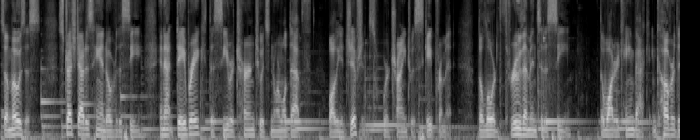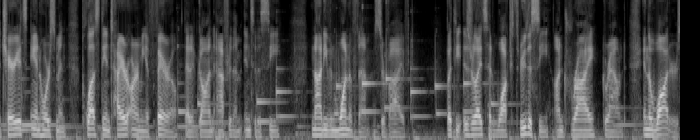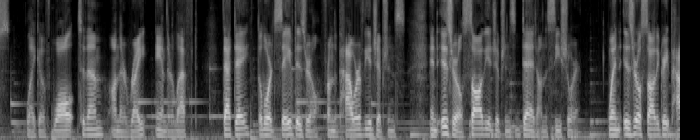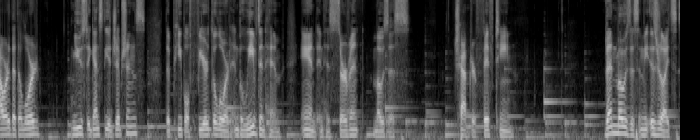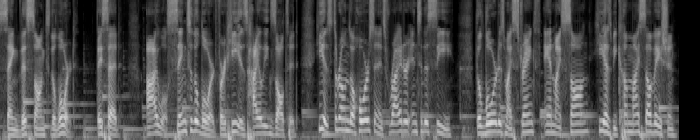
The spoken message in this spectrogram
So Moses stretched out his hand over the sea, and at daybreak the sea returned to its normal depth while the Egyptians were trying to escape from it. The Lord threw them into the sea. The water came back and covered the chariots and horsemen, plus the entire army of Pharaoh that had gone after them into the sea. Not even one of them survived. But the Israelites had walked through the sea on dry ground, and the waters, like a wall to them on their right and their left. That day, the Lord saved Israel from the power of the Egyptians, and Israel saw the Egyptians dead on the seashore. When Israel saw the great power that the Lord used against the Egyptians, the people feared the Lord and believed in him and in his servant Moses. Chapter 15 Then Moses and the Israelites sang this song to the Lord. They said, I will sing to the Lord, for he is highly exalted. He has thrown the horse and its rider into the sea. The Lord is my strength and my song. He has become my salvation.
